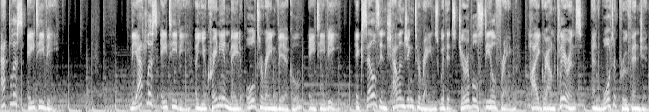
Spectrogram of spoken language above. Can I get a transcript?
Atlas ATV The Atlas ATV, a Ukrainian-made all-terrain vehicle, ATV, excels in challenging terrains with its durable steel frame, high ground clearance, and waterproof engine.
